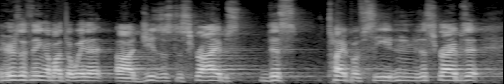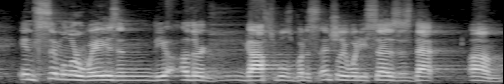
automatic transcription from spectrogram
here's the thing about the way that uh, Jesus describes this type of seed, and he describes it in similar ways in the other gospels, but essentially what he says is that, um,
